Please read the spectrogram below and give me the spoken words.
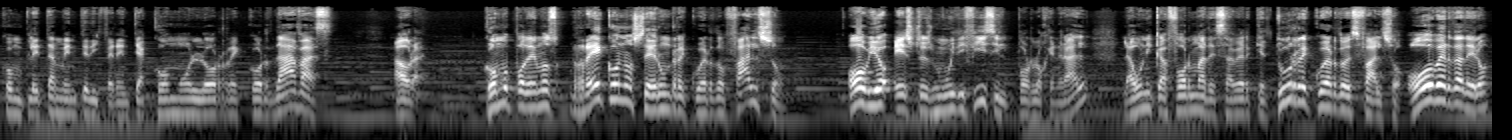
completamente diferente a cómo lo recordabas. Ahora, ¿cómo podemos reconocer un recuerdo falso? Obvio, esto es muy difícil. Por lo general, la única forma de saber que tu recuerdo es falso o verdadero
